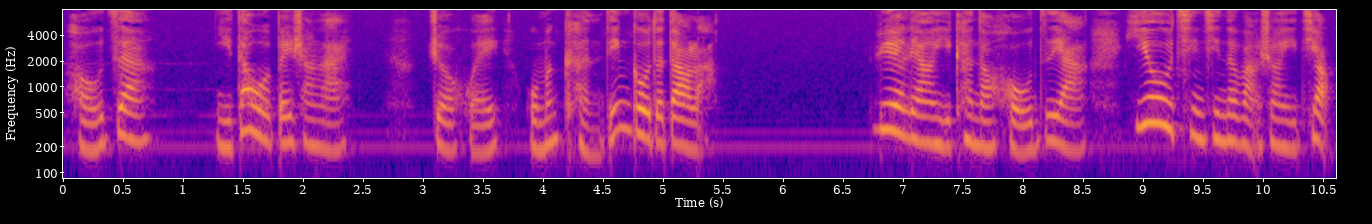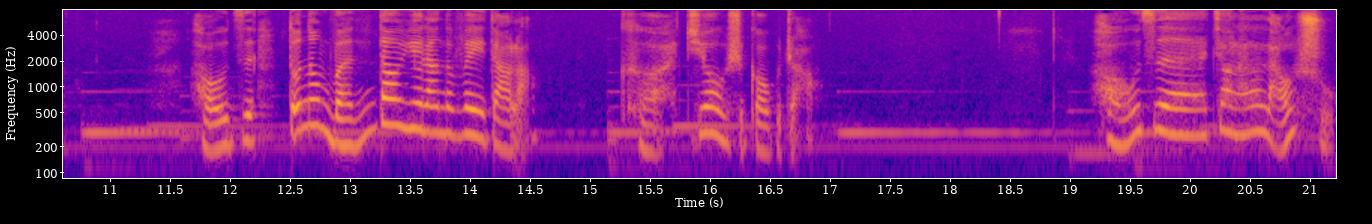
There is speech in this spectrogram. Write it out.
猴子，你到我背上来，这回我们肯定够得到了。月亮一看到猴子呀，又轻轻地往上一跳，猴子都能闻到月亮的味道了。可就是够不着。猴子叫来了老鼠，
